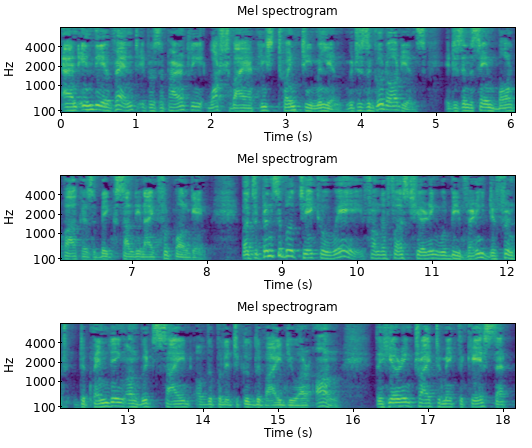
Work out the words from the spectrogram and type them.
And in the event, it was apparently watched by at least 20 million, which is a good audience. It is in the same ballpark as a big Sunday night football game. But the principal takeaway from the first hearing would be very different depending on which side of the political divide you are on. The hearing tried to make the case that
